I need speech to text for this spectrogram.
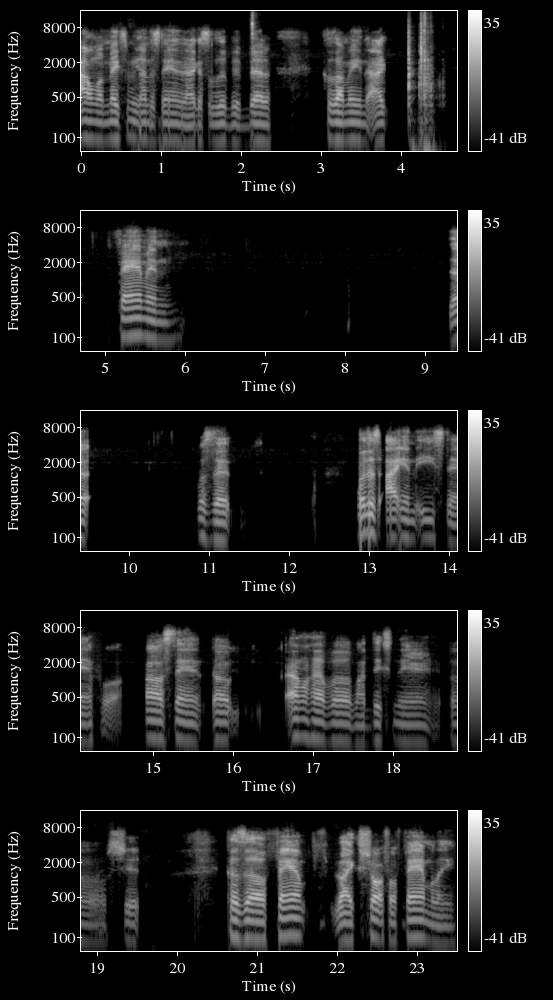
I don't know. Makes me understand it. I guess a little bit better, because I mean, I famine. The was that what does INE stand for? Oh, stand. Oh, I don't have uh, my dictionary. Oh shit. Cause uh, fam like short for family,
